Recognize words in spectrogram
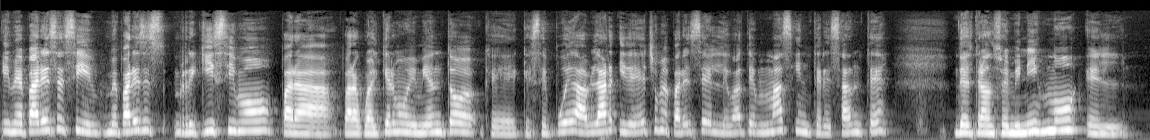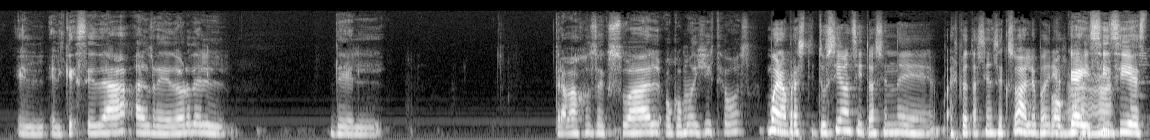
Y me parece, sí, me parece riquísimo para, para cualquier movimiento que, que se pueda hablar. Y de hecho me parece el debate más interesante del transfeminismo, el, el- el que se da alrededor del, del trabajo sexual, o como dijiste vos. Bueno, prostitución, situación de explotación sexual, le podría Ok, llamar. sí, sí, es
